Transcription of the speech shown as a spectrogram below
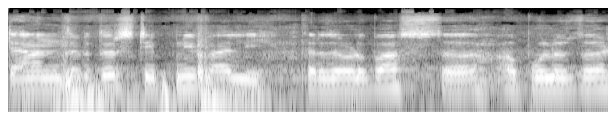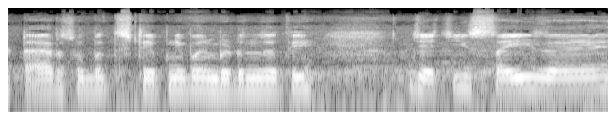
त्यानंतर जर स्टेपनी पाहिली तर जवळपास अपोलोचं टायरसोबत स्टेपनी पण भेटून जाते ज्याची साईज आहे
